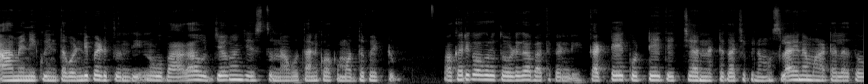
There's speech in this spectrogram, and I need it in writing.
ఆమె నీకు ఇంత వండి పెడుతుంది. నువ్వు బాగా ఉద్యోగం చేస్తున్నావు. తనకు ఒక ముద్ద పెట్టు. ఒకరికొకరు తోడుగా బతకండి. కట్టే కొట్టే తెచ్చి అన్నట్టుగా చెప్పిన ముసలాయన మాటలతో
